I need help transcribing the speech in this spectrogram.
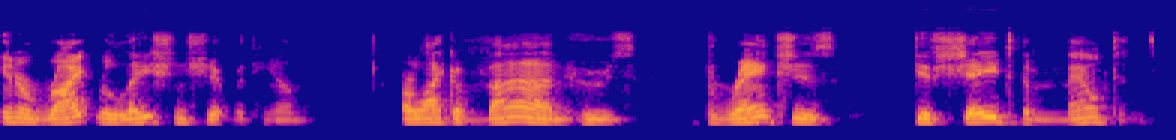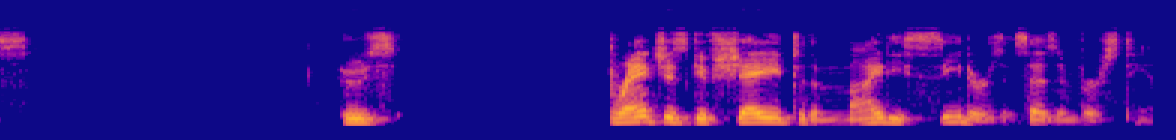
in a right relationship with Him, are like a vine whose branches give shade to the mountains, whose branches give shade to the mighty cedars, it says in verse 10.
